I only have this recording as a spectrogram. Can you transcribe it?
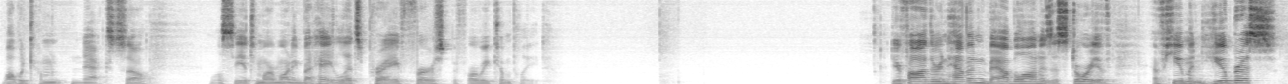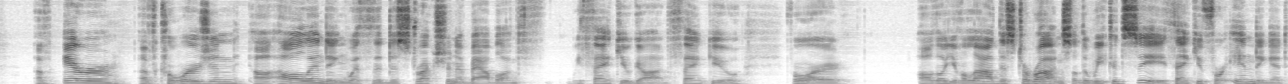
what would come next. So we'll see you tomorrow morning. But hey, let's pray first before we complete. Dear Father in heaven, Babylon is a story of, of human hubris, of error, of coercion, uh, all ending with the destruction of Babylon. We thank you, God. Thank you for, although you've allowed this to run so that we could see, thank you for ending it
